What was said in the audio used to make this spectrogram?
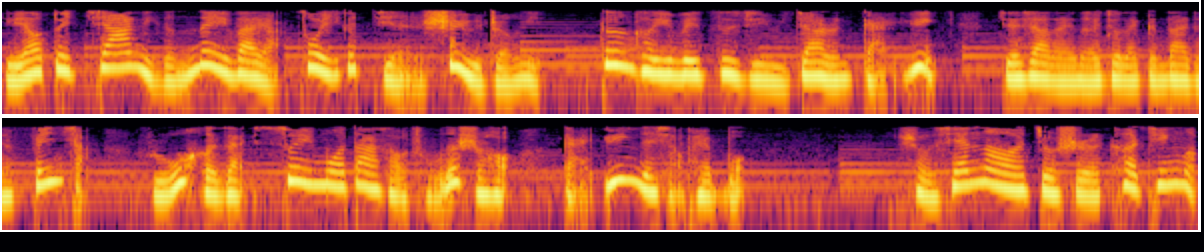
也要对家里的内外啊做一个检视与整理，更可以为自己与家人改运。接下来呢，就来跟大家分享如何在岁末大扫除的时候改运的小配博。首先呢，就是客厅了。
